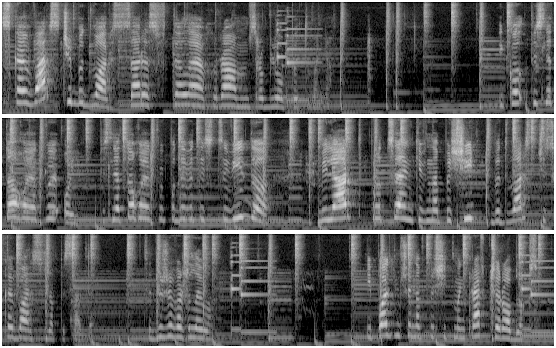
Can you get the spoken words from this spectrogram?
Skywars чи Bedwars? Зараз в Telegram зроблю опитування. І кол... після того, як ви. Ой, після того, як ви подивитесь це відео, мільярд процентів напишіть Bedwars чи Skywars записати. Це дуже важливо. І потім ще напишіть Minecraft чи Roblox.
